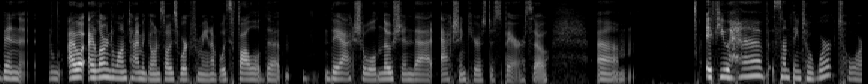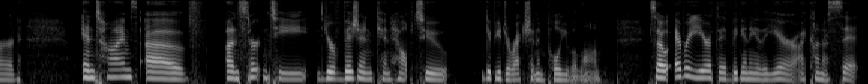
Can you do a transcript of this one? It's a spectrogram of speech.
been I, I learned a long time ago and it's always worked for me and I've always followed the the actual notion that action cures despair. So um, if you have something to work toward in times of uncertainty, your vision can help to give you direction and pull you along. So every year at the beginning of the year, I kind of sit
